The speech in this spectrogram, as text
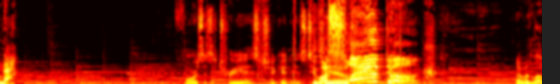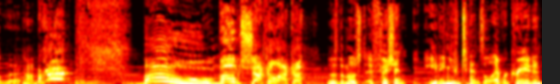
Nah. Force is a tree, as chicken is to To- a slam dunk! I would love that. Boom! Boom! Boom shakalaka! This is the most efficient eating utensil ever created.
